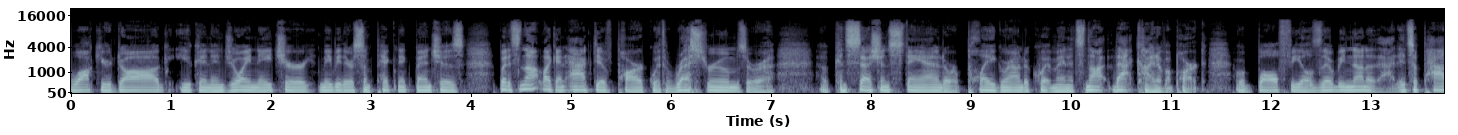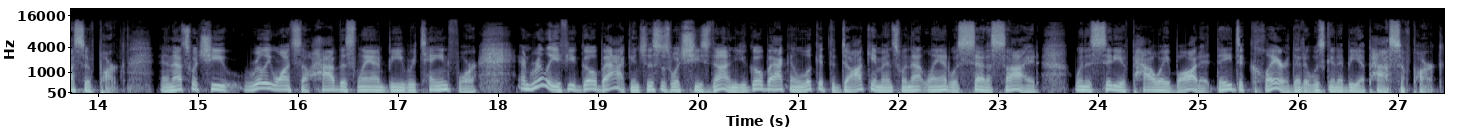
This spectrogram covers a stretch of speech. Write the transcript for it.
walk your dog. You can enjoy nature. Maybe there's some picnic benches, but it's not like an active park with restrooms or a, a, concession stand or playground equipment. It's not that kind of a park or ball fields. There'll be none of that. It's a passive park. And that's what she really wants to have this land be retained for. And really, if you go back, and this is what she's done, you go back and look at the documents when that land was set aside, when the city of Poway bought it, they declared that it was going to be a passive park.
